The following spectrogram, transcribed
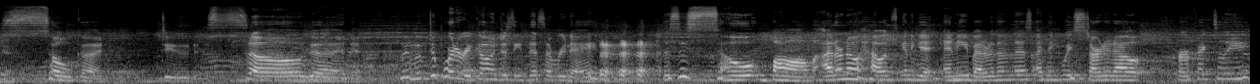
So good, dude. So good. Can we move to Puerto Rico and just eat this every day? this is so bomb. I don't know how it's gonna get any better than this. I think we started out perfectly,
